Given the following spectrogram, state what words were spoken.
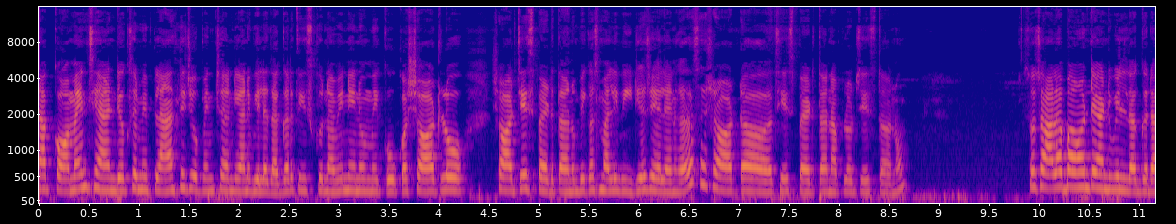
నాకు కామెంట్ చేయండి. ఒకసారి మీ ప్లాన్స్ని చూపించండి అని వీళ్ళ దగ్గర తీసుకున్నవి. నేను మీకు ఒక షార్ట్లో షార్ట్ చేసి పెడతాను. బికాస్ మళ్ళీ వీడియో చేయలేను కదా సో షార్ట్ చేసి పెడతాను అప్లోడ్ చేస్తాను. సో చాలా బాగుంటాయండి వీళ్ళ దగ్గర.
